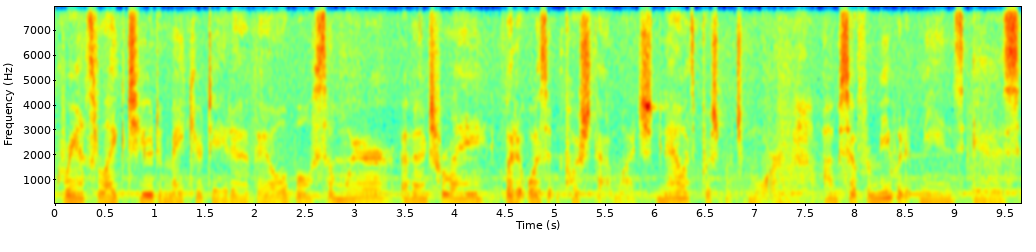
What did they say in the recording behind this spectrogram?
Grants liked you to make your data available somewhere eventually, but it wasn't pushed that much. Now it's pushed much more. Um, so for me, what it means is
